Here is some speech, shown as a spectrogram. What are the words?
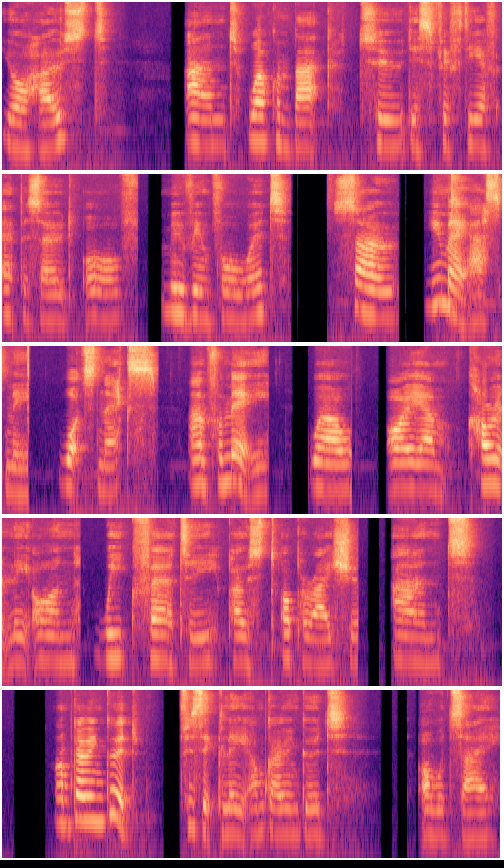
your host, and welcome back to this 50th episode of Moving Forward. So, you may ask me, what's next? And for me, well, I am currently on week 30 post operation and I'm going good. Physically, I'm going good, I would say.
